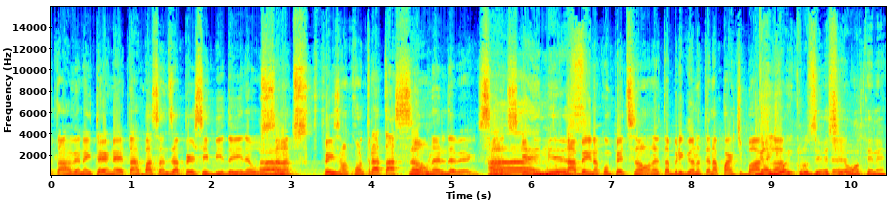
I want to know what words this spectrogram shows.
tava vendo na internet, tava passando desapercebido aí, né? O Ah. Santos fez uma contratação, né, Lindenberg? Santos Ah, que é não mesmo. tá bem na competição, né? Tá brigando até na parte de baixo Ganhou, lá. inclusive, esse É. ontem, né?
